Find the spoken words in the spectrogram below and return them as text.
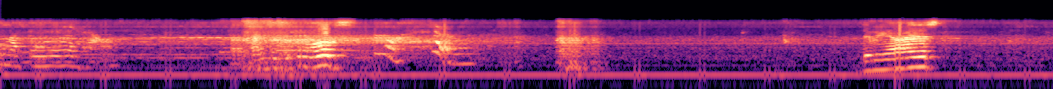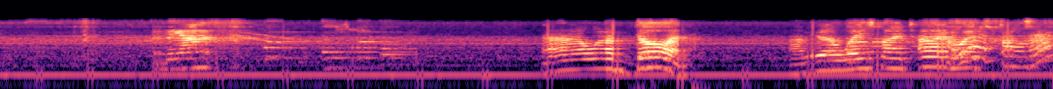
You must be new in town. Uh, I'm just, whoops. Oh, heavens. To be honest, To be honest, I don't know what I'm doing. I'm gonna waste my Hey time with. there.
